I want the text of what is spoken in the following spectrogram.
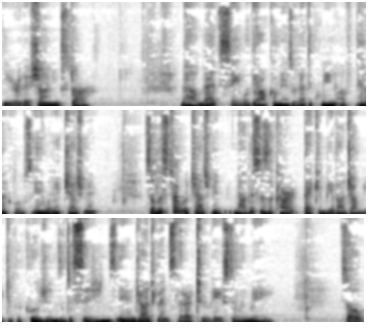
You're their shining star. Now, let's see what the outcome is. Got the Queen of Pentacles and we got Judgment. So let's start with Judgment. Now, this is a card that can be about jumping to conclusions, decisions, and judgments that are too hastily made. So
